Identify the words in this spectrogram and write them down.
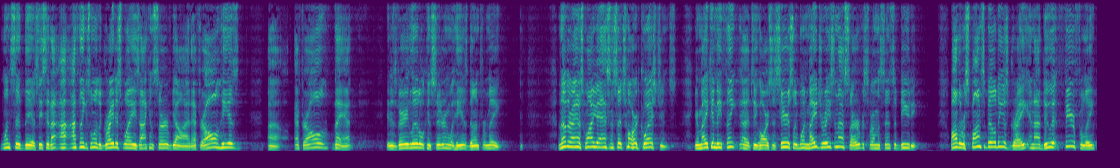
One said this. He said, I, I think it's one of the greatest ways I can serve God. After all he is, uh, after all that, it is very little considering what he has done for me. Another asked, why are you asking such hard questions? You're making me think uh, too hard. So seriously, one major reason I serve is from a sense of duty. While the responsibility is great and I do it fearfully,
